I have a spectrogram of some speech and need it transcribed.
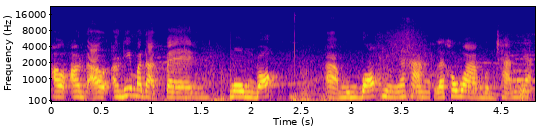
เอาเอาเอาเอานี่มาดัดแปลงมุมบล็อกอ่ามุมบล็อกอย่างเงี้ยค่ะ แล้วเขาวางบนชั้นเนี่ย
